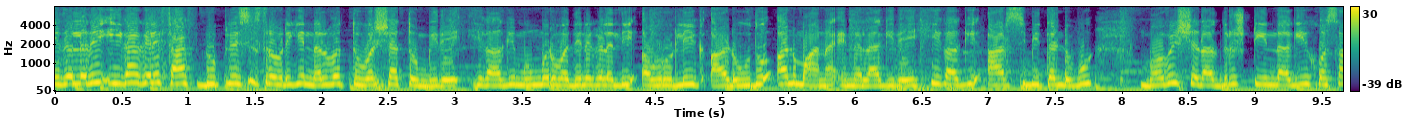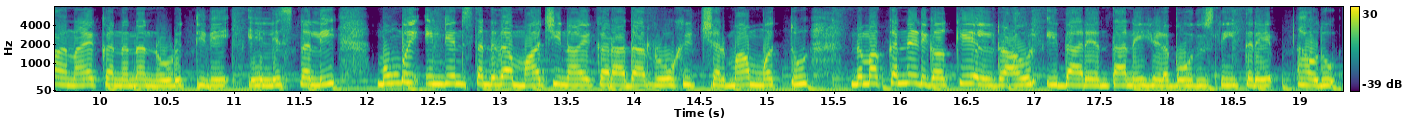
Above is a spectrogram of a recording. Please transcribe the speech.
ಇದಲ್ಲದೆ ಈಗಾಗಲೇ ಫ್ಯಾಫ್ ಡುಪ್ಲೆಸಿಸ್ ರವರಿಗೆ ನಲವತ್ತು ವರ್ಷ ತುಂಬಿದೆ. ಹೀಗಾಗಿ ಮುಂಬರುವ ದಿನಗಳಲ್ಲಿ ಅವರು ಲೀಗ್ ಆಡುವುದು ಅನುಮಾನ ಎನ್ನಲಾಗಿದೆ. ಹೀಗಾಗಿ ಆರ್ಸಿಬಿ ತಂಡವು ಭವಿಷ್ಯದ ದೃಷ್ಟಿಯಿಂದಾಗಿ ಹೊಸ ನಾಯಕನನ್ನ ನೋಡುತ್ತಿದೆ. ಈ ಲಿಸ್ಟ್ನಲ್ಲಿ ಮುಂಬೈ ಇಂಡಿಯನ್ಸ್ ತಂಡದ ಮಾಜಿ ನಾಯಕರಾದ ರೋಹಿತ್ ಶರ್ಮಾ ನಮ್ಮ ಕನ್ನಡಿಗ ಕೆಎಲ್ ರಾಹುಲ್ ಇದ್ದಾರೆ ಅಂತಾನೆ ಹೇಳಬಹುದು ಸ್ನೇಹಿತರೆ. ಹೌದು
